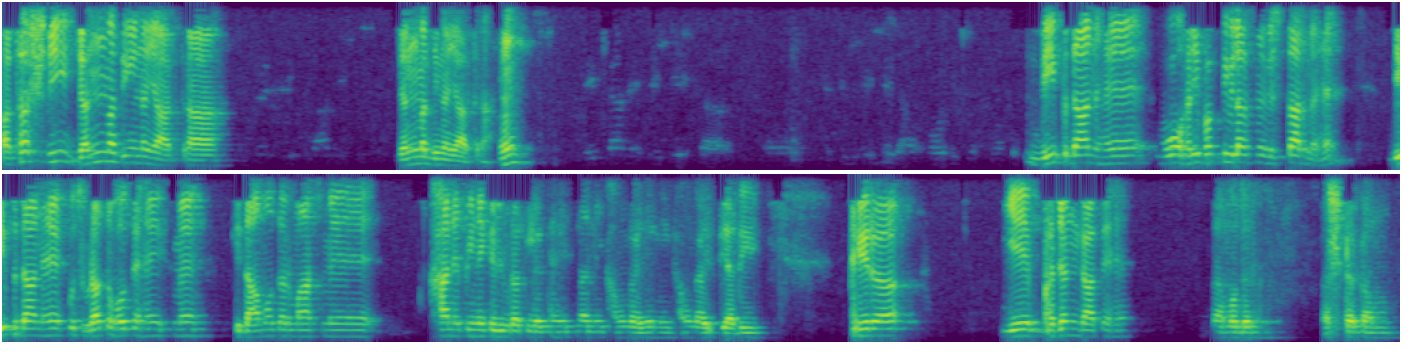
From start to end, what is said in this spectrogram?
अथ श्री जन्मदिन यात्रा। जन्मदिन यात्रा हम्म। दीपदान है, वो हरिभक्ति विलास में विस्तार में है। दीपदान है, कुछ व्रत होते हैं इसमें कि दामोदर मास में खाने पीने के भी व्रत लेते हैं, इतना नहीं खाऊँगा, ये नहीं खाऊँगा, इत्यादि। फिर ये भजन गाते हैं। दामोदर अष्टकम।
